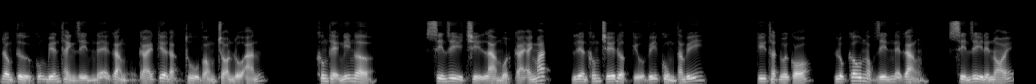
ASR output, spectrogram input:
đồng tử cũng biến thành dìn nệ gẳng cái kia đặc thù vòng tròn đồ án. Không thể nghi ngờ, xin gì chỉ là một cái ánh mắt, liền không chế được cựu vĩ cùng tam vĩ. Kỳ thật đối có, lục câu ngọc dìn nệ gẳng, xin gì đến nói,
